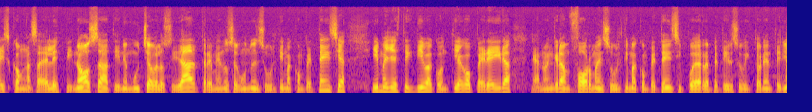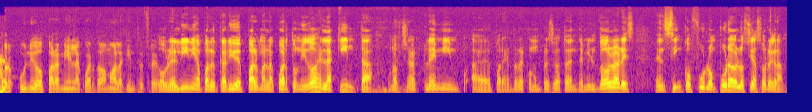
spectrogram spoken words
Ice con Azael Espinosa, tiene mucha velocidad, tremendo segundo en su última competencia. Y Majestic Diva con Tiago Pereira, ganó en gran forma en su última competencia y puede repetir su victoria anterior. 1 y 2 para mí en la cuarta, vamos a la quinta, Alfredo. Doble línea para el Caribe Palma en la cuarta, 1 y 2. En la quinta, un optional claiming eh, para ejemplares con un precio de hasta 20 mil dólares en 5 furlong, pura velocidad sobre grama.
